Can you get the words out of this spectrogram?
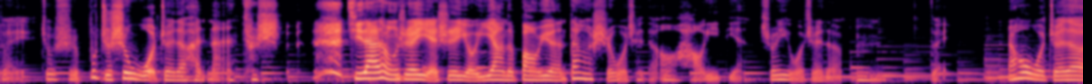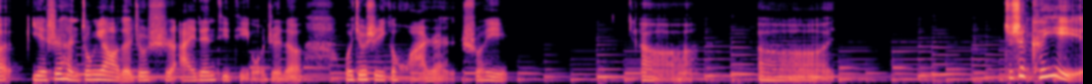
对，就是不只是我觉得很难，就是 其他同学也是有一样的抱怨。当时我觉得哦好一点，所以我觉得嗯对。然后我觉得也是很重要的，就是 identity。我觉得我就是一个华人，所以呃呃，就是可以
